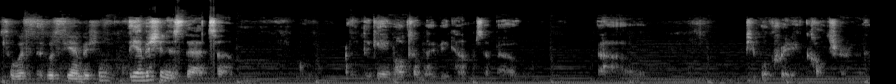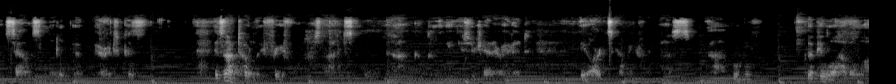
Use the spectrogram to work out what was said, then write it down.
So what's what's the ambition? The ambition is that um, the game ultimately becomes about people creating culture. It sounds a little bit weird because it's not totally freeform. It's not uh, completely user generated. The art's coming from us, um, mm-hmm. but people have a lot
